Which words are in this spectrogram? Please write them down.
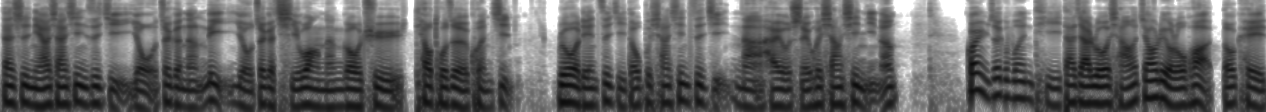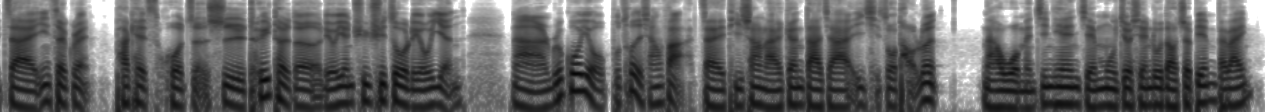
但是你要相信自己有这个能力、有这个期望，能够去跳脱这个困境。如果连自己都不相信自己，那还有谁会相信你呢？关于这个问题，大家如果想要交流的话，都可以在 Instagram。Pockets 或者是 Twitter 的留言区去做留言。那如果有不错的想法，再提上来跟大家一起做讨论。那我们今天节目就先录到这边，拜拜。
